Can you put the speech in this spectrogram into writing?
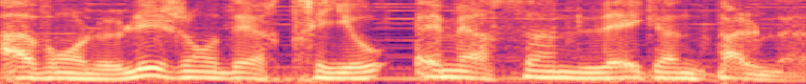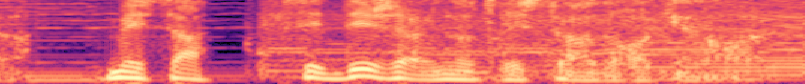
avant le légendaire trio Emerson, Lake and Palmer. Mais ça, c'est déjà une autre histoire de rock'n'roll.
